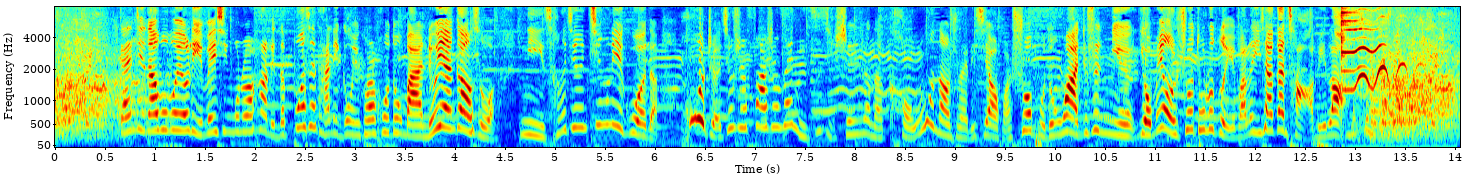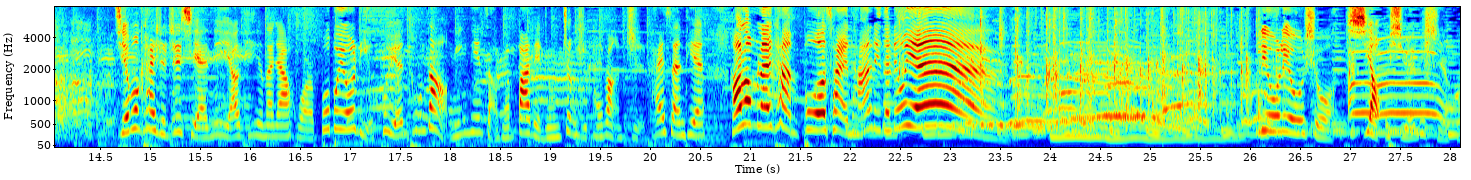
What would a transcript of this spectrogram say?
赶紧到波波有理微信公众号里的菠菜坛里跟我一块互动吧，留言告诉我你曾经经历过的，或者就是发生在你自己身上的口误闹出来的笑话。说普通话就是你有没有说秃噜嘴，完了一下干岔皮了。节目开始之前呢，也要提醒大家伙儿，波波有理会员通道明天早上八点钟正式开放，只开三天。好了，我们来看菠菜坛里的留言。溜溜说，小学的时候，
